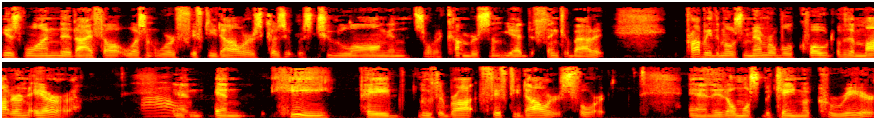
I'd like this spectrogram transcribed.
is one that I thought wasn't worth $50 because it was too long and sort of cumbersome. You had to think about it. Probably the most memorable quote of the modern era. Wow. And, and he paid Luther Brock $50 for it. And it almost became a career.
